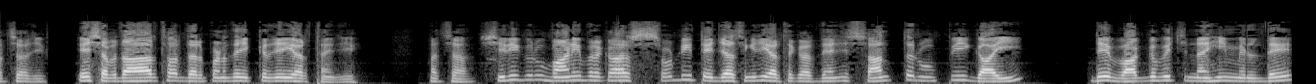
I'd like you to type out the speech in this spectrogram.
ਅੱਛਾ ਜੀ। ਇਹ ਸ਼ਬਦਾਰਥ ਔਰ ਦਰਪਣ ਦੇ ਇੱਕ ਜਿਹੇ ਅਰਥ ਹੈ ਜੀ। ਅੱਛਾ। ਸ੍ਰੀ ਗੁਰੂ ਬਾਣੀ ਪ੍ਰਕਾਸ਼ ਸੋਢੀ ਤੇਜਾ ਸਿੰਘ ਜੀ ਅਰਥ ਕਰਦੇ ਆ ਜੀ ਸੰਤ ਰੂਪੀ ਗਾਈ ਦੇ ਵਗ ਵਿੱਚ ਨਹੀਂ ਮਿਲਦੇ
